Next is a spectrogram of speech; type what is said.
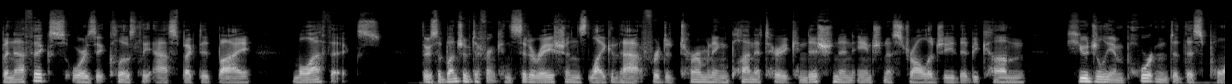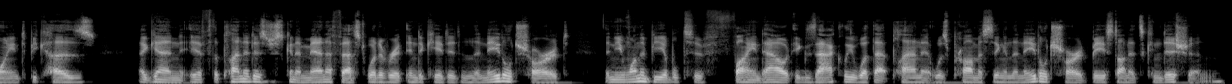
benefics or is it closely aspected by malefics? There's a bunch of different considerations like that for determining planetary condition in ancient astrology that become hugely important at this point because, again, if the planet is just going to manifest whatever it indicated in the natal chart, then you want to be able to find out exactly what that planet was promising in the natal chart based on its condition.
